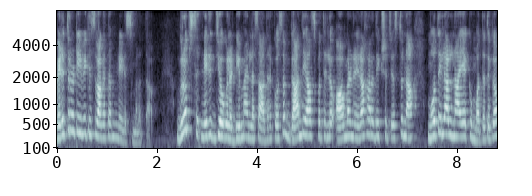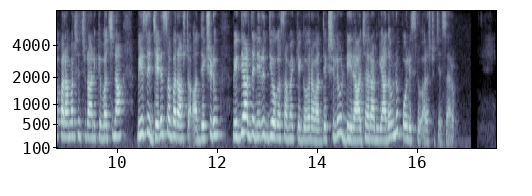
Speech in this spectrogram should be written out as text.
వెలుతురు టీవీకి స్వాగతం. నేను సుమలత. గ్రూప్స్ నిరుద్యోగుల డిమాండ్ల సాధన కోసం గాంధీ ఆసుపత్రిలో ఆమరణ నిరాహార దీక్ష చేస్తున్న మోతీలాల్ నాయక్ మద్దతుగా పరామర్శించడానికి వచ్చిన బీసీ జనసభ రాష్ట్ర అధ్యక్షుడు విద్యార్థి నిరుద్యోగ సమైక్య గౌరవ అధ్యక్షులు డి రాజారాం యాదవ్ను పోలీసులు అరెస్టు చేశారు.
